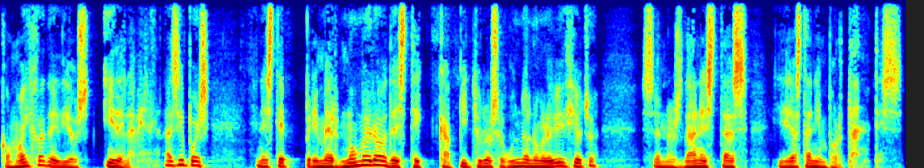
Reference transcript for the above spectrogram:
como Hijo de Dios y de la Virgen. Así pues, en este primer número de este capítulo segundo, número 18, se nos dan estas ideas tan importantes.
